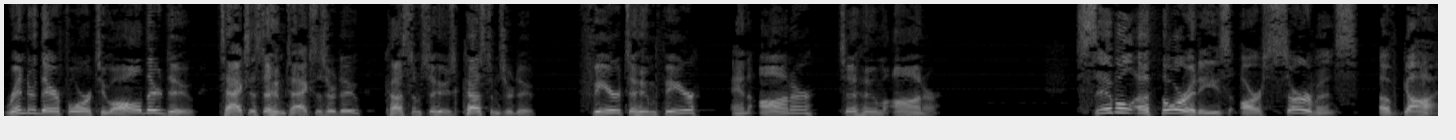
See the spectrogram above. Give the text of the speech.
Render therefore to all their due. Taxes to whom taxes are due, customs to whose customs are due, fear to whom fear, and honor to whom honor. Civil authorities are servants of God.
